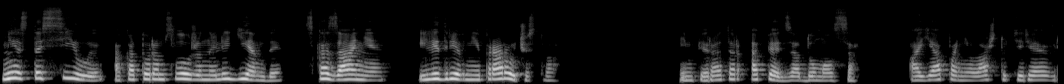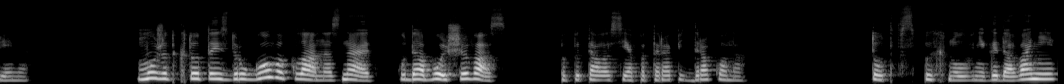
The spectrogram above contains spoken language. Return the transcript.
Место силы, о котором сложены легенды, сказания или древние пророчества? Император опять задумался, а я поняла, что теряю время. Может, кто-то из другого клана знает куда больше вас? Попыталась я поторопить дракона. Тот вспыхнул в негодовании,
